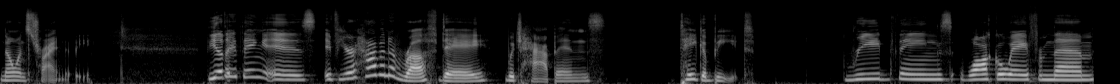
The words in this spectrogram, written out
No one's trying to be. The other thing is if you're having a rough day, which happens, take a beat. Read things, walk away from them.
